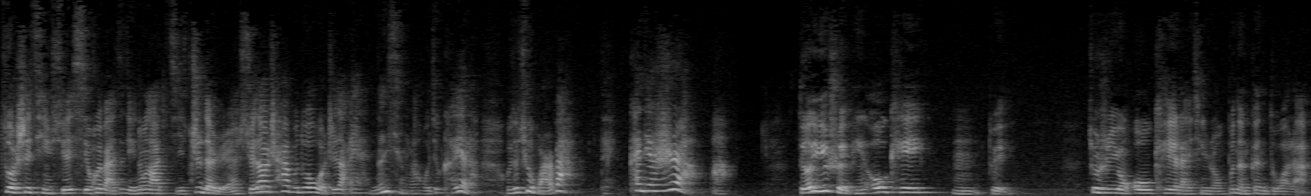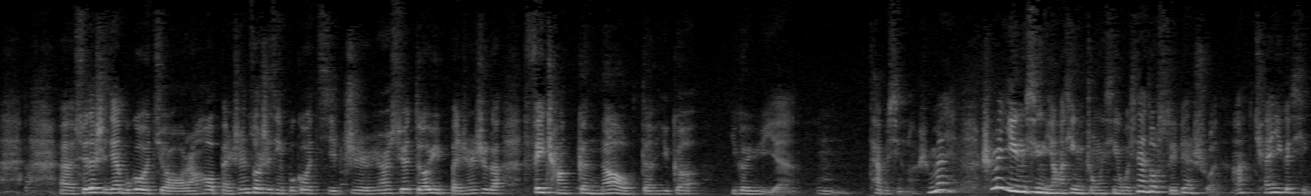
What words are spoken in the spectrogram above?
做事情学习会把自己弄到极致的人。学到差不多，我知道，哎呀，能行了，我就可以了，我就去玩吧。对，看电视啊啊。德语水平 OK，嗯，对，就是用 OK 来形容，不能更多了。呃，学的时间不够久，然后本身做事情不够极致，然后学德语本身是个非常 g e n a 的一个。一个语言，嗯，太不行了，什么什么阴性、阳性、中性，我现在都随便说的啊，全一个性。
